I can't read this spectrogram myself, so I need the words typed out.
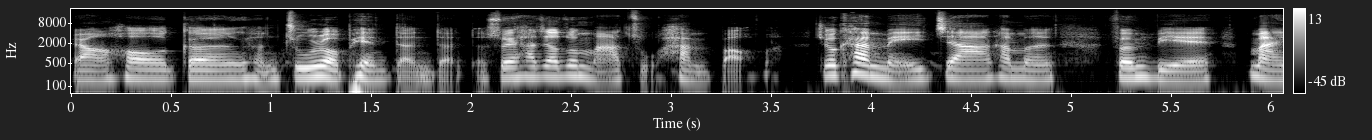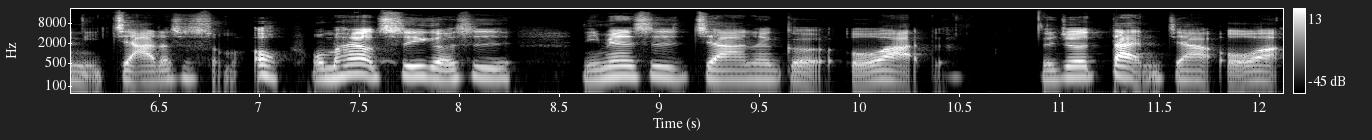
然后跟可能猪肉片等等的，所以它叫做马祖汉堡嘛。就看每一家他们分别卖你加的是什么哦。我们还有吃一个是里面是加那个鹅啊的，也就是蛋加鹅啊，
